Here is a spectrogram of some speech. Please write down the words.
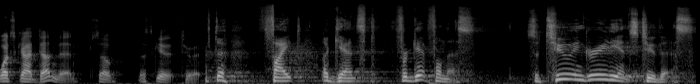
what's God done then? So let's get to it. To fight against forgetfulness. So, two ingredients to this.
